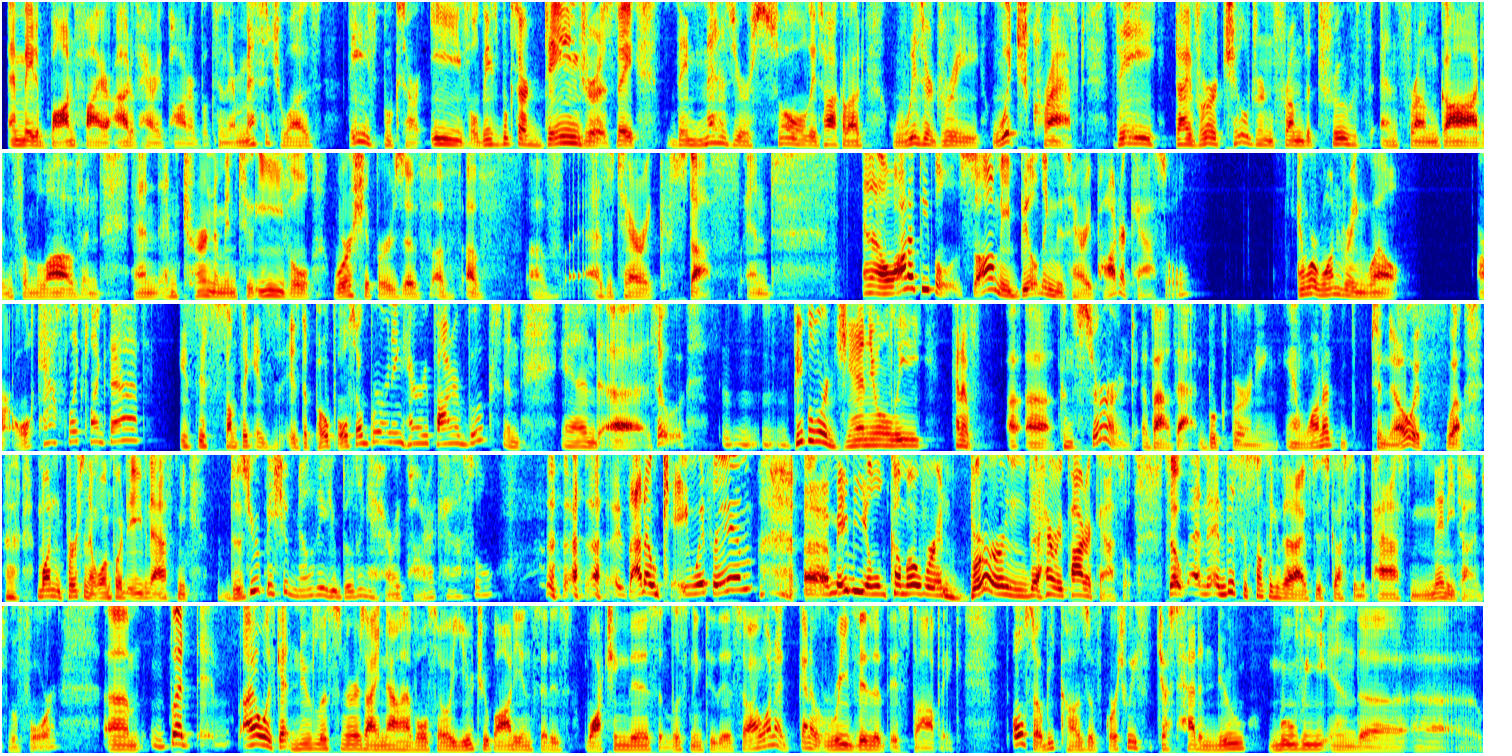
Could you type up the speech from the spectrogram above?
and made a bonfire out of Harry Potter books. And their message was These books are evil. These books are dangerous. They, they menace your soul. They talk about wizardry, witchcraft. They divert children from the truth and from God and from love and, and, and turn them into evil worshippers of, of, of, of esoteric stuff. And, and a lot of people saw me building this Harry Potter castle and were wondering, well, are all Catholics like that? is this something? Is is the Pope also burning Harry Potter books? And and uh, so people were genuinely kind of uh, uh, concerned about that book burning and wanted to know if, well, one person at one point even asked me, Does your bishop know that you're building a Harry Potter castle? Is that okay with him? Uh, maybe he'll come over and burn the Harry Potter castle. So, and, and this is something that I've discussed in the past many times before. Um, but I always get new listeners. I now have also a YouTube audience that is watching this and listening to this. So I want to kind of revisit this topic. Also, because of course we've just had a new movie in the uh,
